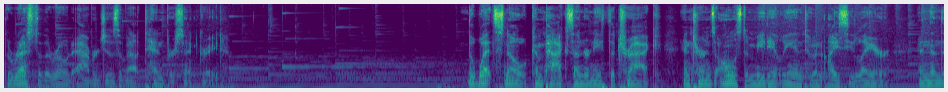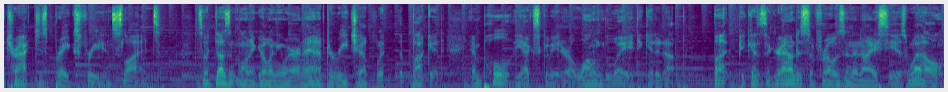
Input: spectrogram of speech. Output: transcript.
The rest of the road averages about 10% grade. The wet snow compacts underneath the track and turns almost immediately into an icy layer and then the track just breaks free and slides. So it doesn't want to go anywhere and I have to reach up with the bucket and pull the excavator along the way to get it up. But because the ground is so frozen and icy as well,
